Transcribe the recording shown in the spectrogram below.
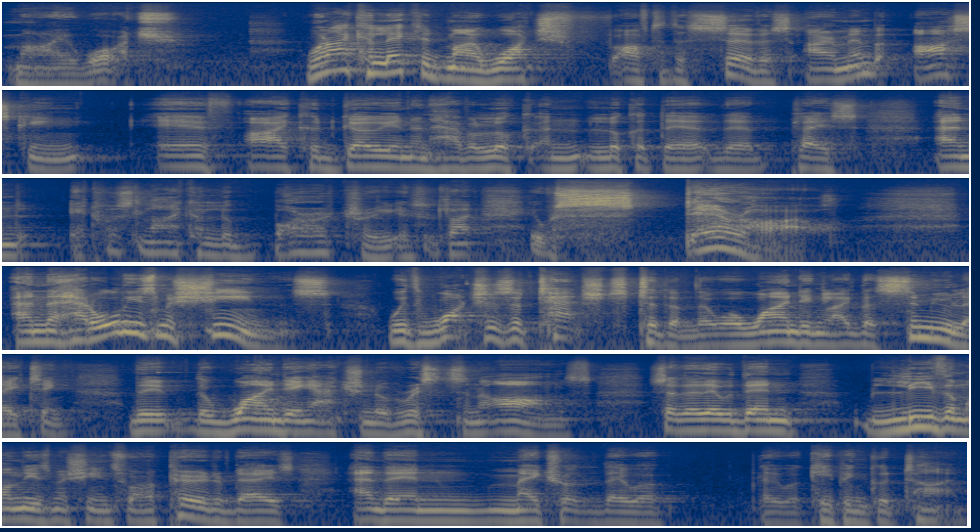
my watch. When I collected my watch after the service, I remember asking if I could go in and have a look and look at their, their place. And it was like a laboratory. It was like it was sterile. And they had all these machines with watches attached to them that were winding like the simulating the, the winding action of wrists and arms. So that they would then leave them on these machines for a period of days and then make sure that they were they were keeping good time.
